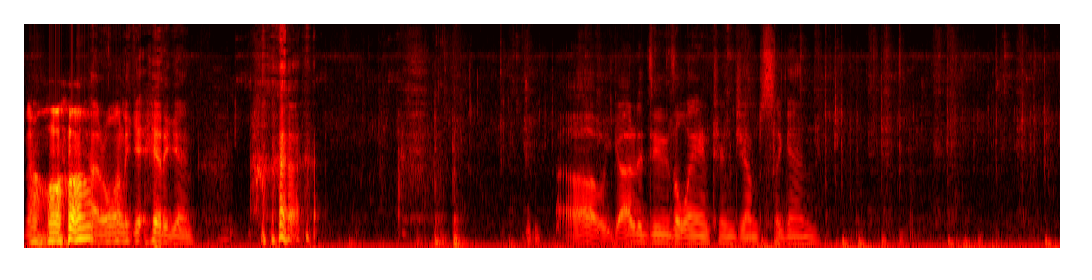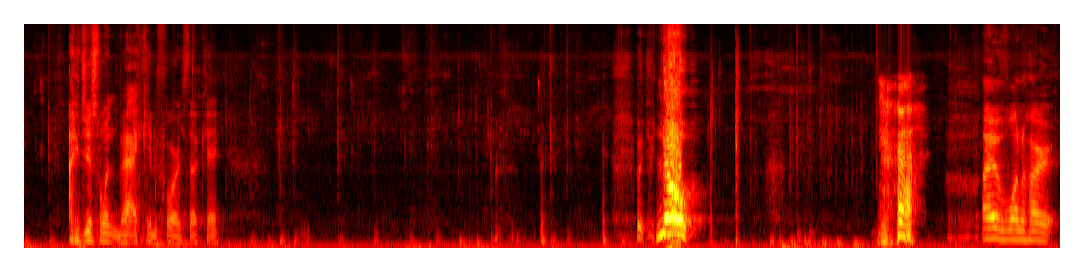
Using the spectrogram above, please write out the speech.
I don't want to get hit again. oh, we gotta do the lantern jumps again. I just went back and forth, okay. No! I have one heart.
